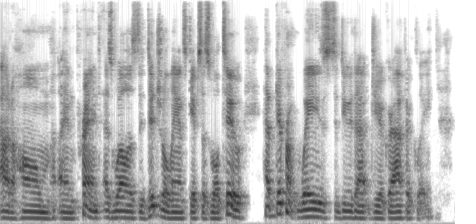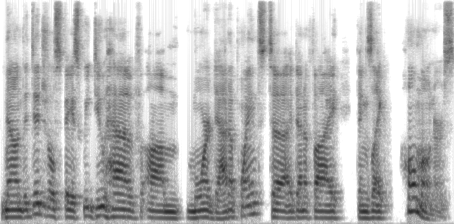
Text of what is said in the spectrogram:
out of home and print, as well as the digital landscapes as well too, have different ways to do that geographically. Now, in the digital space, we do have um, more data points to identify things like homeowners,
